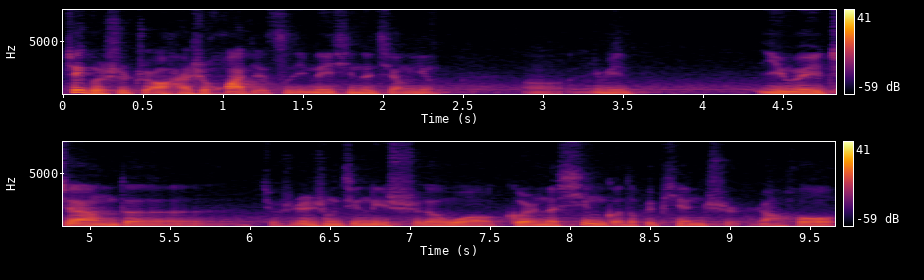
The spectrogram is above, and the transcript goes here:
这个是主要还是化解自己内心的僵硬，啊、因为因为这样的就是人生经历，使得我个人的性格都会偏执。然后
